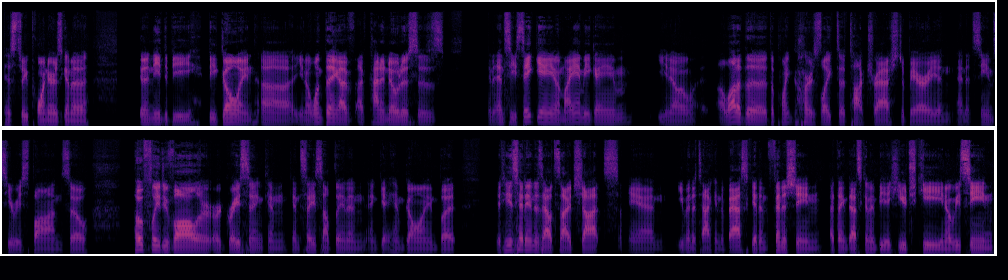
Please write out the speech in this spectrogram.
his three pointer is gonna gonna need to be be going. Uh, you know, one thing I've I've kind of noticed is in the NC State game, a Miami game, you know, a lot of the the point guards like to talk trash to Berry, and and it seems he responds. So hopefully Duval or, or Grayson can can say something and, and get him going. But if he's hitting his outside shots and even attacking the basket and finishing, I think that's going to be a huge key. You know, we've seen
